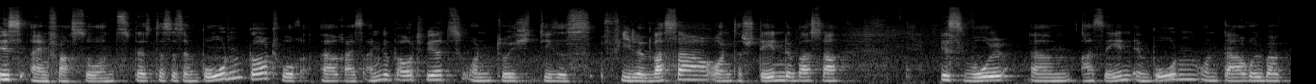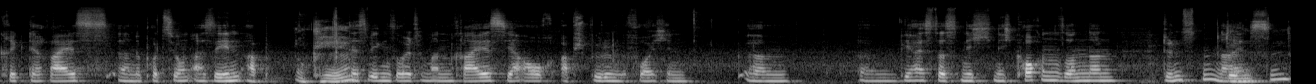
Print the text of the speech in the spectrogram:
ist einfach so. Und das, das ist im Boden dort, wo äh, Reis angebaut wird. Und durch dieses viele Wasser und das stehende Wasser ist wohl ähm, Arsen im Boden und darüber kriegt der Reis äh, eine Portion Arsen ab. Okay. Deswegen sollte man Reis ja auch abspülen, bevor ich ihn, ähm, ähm, wie heißt das, nicht, nicht kochen, sondern dünsten? Nein. Dünsten?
